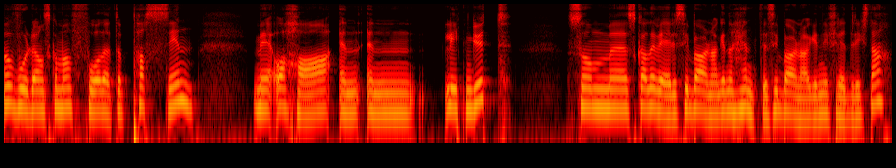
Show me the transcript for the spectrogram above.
Men hvordan skal man få det til å passe inn med å ha en, en liten gutt som eh, skal leveres i barnehagen og hentes i barnehagen i Fredrikstad?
